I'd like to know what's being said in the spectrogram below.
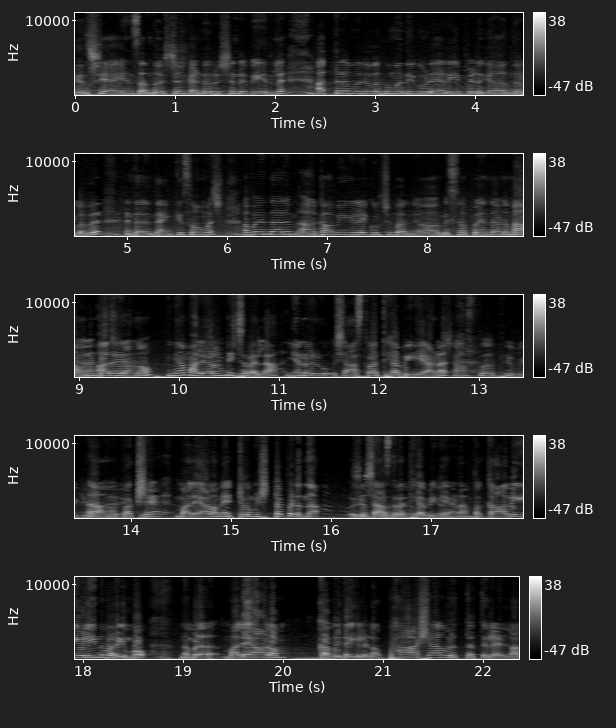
തീർച്ചയായും സന്തോഷം കണ്ണൂർ വിഷന്റെ പേരിൽ അത്തരം ഒരു ബഹുമതി കൂടി അറിയപ്പെടുക എന്നുള്ളത്. എന്തായാലും താങ്ക് യു സോ മച്ച് അപ്പൊ എന്തായാലും കവികളെ കുറിച്ച് പറഞ്ഞു? മിസ് അപ്പൊ എന്താണ്? മലയാളം ടീച്ചറാണോ ഞാൻ മലയാളം ടീച്ചറല്ല ഞാനൊരു ശാസ്ത്രാധ്യാപികയാണ്. ശാസ്ത്രാധ്യാപിക. പക്ഷെ പക്ഷേ മലയാളം ഏറ്റവും ഇഷ്ടപ്പെടുന്ന ഒരു ശാസ്ത്രാധ്യാപികയാണ്. അപ്പൊ കാവികളി എന്ന് പറയുമ്പോൾ നമ്മൾ മലയാളം കവിതയിലുള്ള ഭാഷാവൃത്തത്തിലുള്ള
